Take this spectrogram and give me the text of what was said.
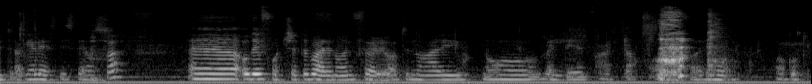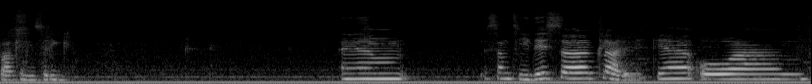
utdraget jeg leste i sted også. Eh, og det fortsetter bare nå. Hun føler jo at hun har gjort noe veldig fælt. da, Og har, noe- gått bak hennes rygg. Ehm, samtidig så klarer hun ikke å um,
